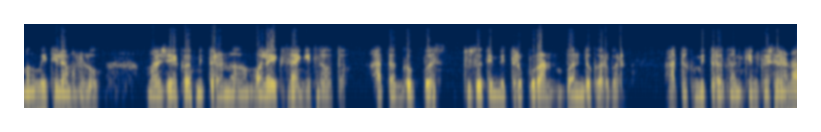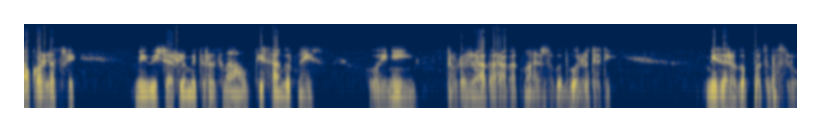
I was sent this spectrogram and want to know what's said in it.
मग मी तिला म्हणालो माझ्या एका मित्रानं मला एक सांगितलं होतं. आता गप्प बस तुझं ते मित्रपुराण बंद कर बर. आता मित्राचं आणखीन कशाला नाव काढलंच रे? मी विचारलं मित्राचं नाव की सांगत नाहीस? वहिनी थोडं रागा रागात माझ्यासोबत बोलत होती. मी जरा गप्पच बसलो.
